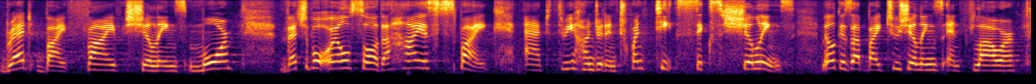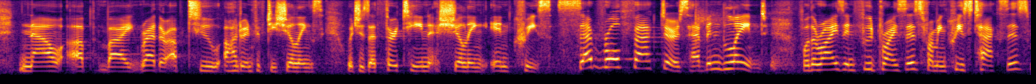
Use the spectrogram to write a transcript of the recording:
bread by 5 shillings more. Vegetable oil saw the highest spike at 326 shillings. Milk is up by 2 shillings and flour now up by rather up to 150 shillings, which is a 13 shilling increase. Several factors have been blamed for the rise in food prices from increased taxes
